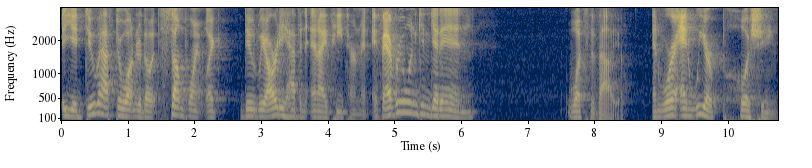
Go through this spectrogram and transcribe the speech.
You do have to wonder, though, at some point, like, dude, we already have an NIT tournament. If everyone can get in, what's the value? And we're and we are pushing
